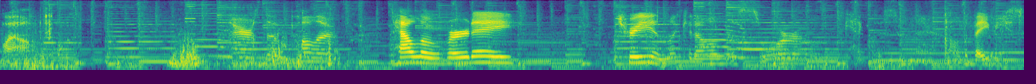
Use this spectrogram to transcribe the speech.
on. Wow. There's the Palo, Palo Verde tree and look at all the saguaro cactus in there. All the babies.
